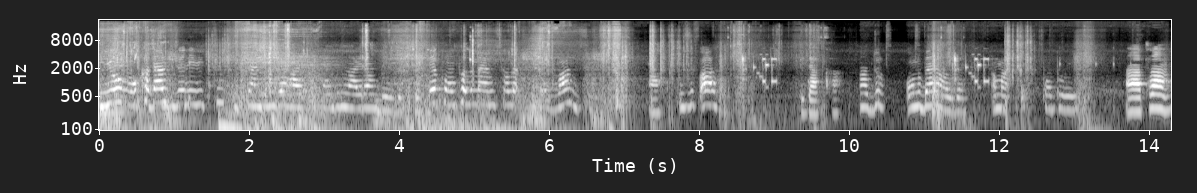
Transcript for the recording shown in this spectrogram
Biliyorum o kadar güzel erittim ki kendimde kendimle hayran duydum. Ve pompalı mermisi ala- var mısın? Al. Yusuf al. Bir dakika. Ha dur onu ben aldım. Ama pompalıyı. Aa tamam.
